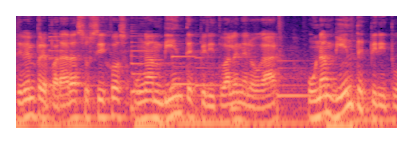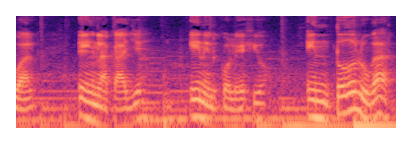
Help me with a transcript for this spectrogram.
deben preparar a sus hijos un ambiente espiritual en el hogar, un ambiente espiritual en la calle, en el colegio, en todo lugar,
